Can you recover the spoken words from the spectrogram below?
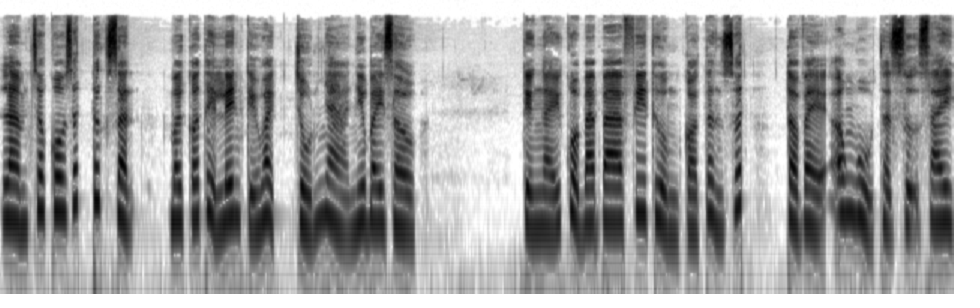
làm cho cô rất tức giận mới có thể lên kế hoạch trốn nhà như bây giờ. Tiếng ngáy của ba ba phi thường có tần suất, tỏ vẻ ông ngủ thật sự say.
